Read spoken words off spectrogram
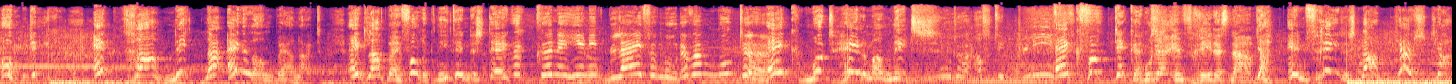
Oh nee, ik ga niet naar Engeland, Bernard. Ik laat mijn volk niet in de steek. We kunnen hier niet blijven, moeder. We moeten. Ik moet helemaal niets. Moeder, alstublieft. Ik vertik het. Moeder, in vredesnaam. Ja, in vredesnaam. Juist, ja.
